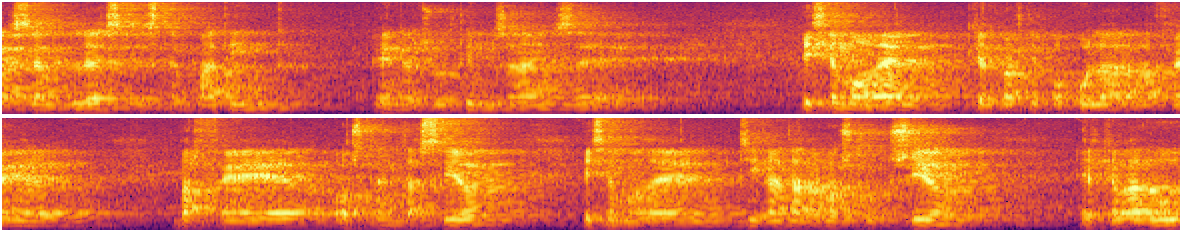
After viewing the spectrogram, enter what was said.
exemple és que estem patint en els últims anys d'aquest model que el Partit Popular va fer, va fer ostentació, aquest model lligat a la construcció, el que va dur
